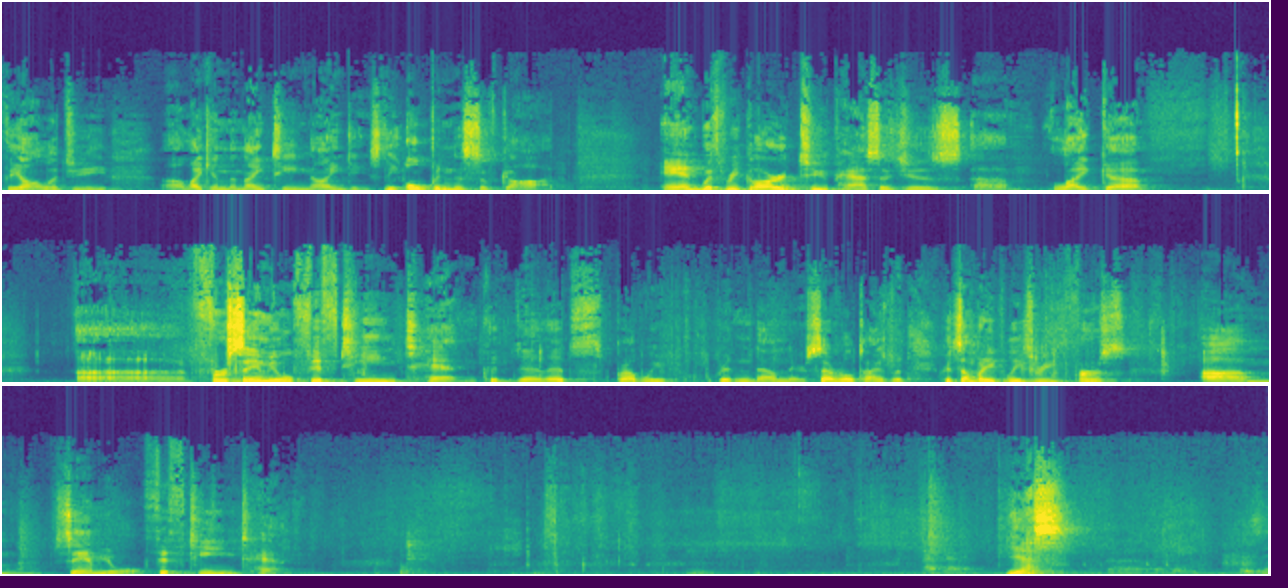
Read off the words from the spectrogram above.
theology, uh, like in the 1990s, the openness of God. And with regard to passages um, like uh, uh, 1 Samuel 15:10, could uh, that's probably written down there several times, but could somebody please read 1 um, Samuel 15:10? I got it. Yes, Uh, okay.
